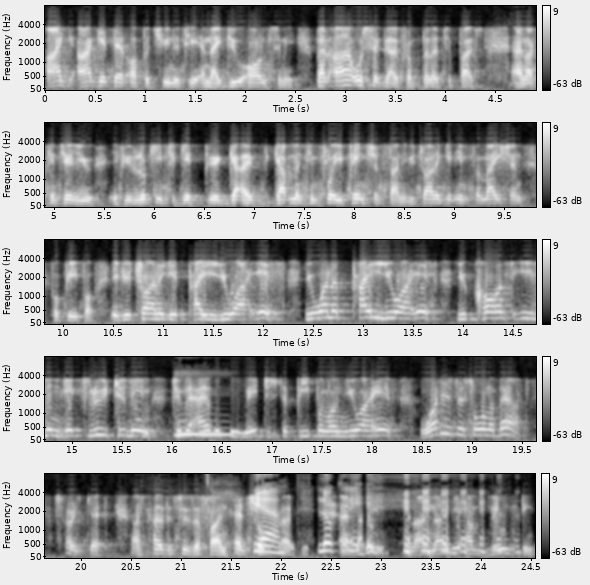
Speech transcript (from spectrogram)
I, I get that opportunity and they do answer me. But I also go from pillar to post. And I can tell you, if you're looking to get the government employee pension fund, if you're trying to get information for people, if you're trying to get pay UIF, you want to pay UIF, you can't even get through to them to mm. be able to register people on UIF. What is this all about? Sorry, I know this is a financial yeah. Crisis, Look, and, I, and I know I'm venting,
